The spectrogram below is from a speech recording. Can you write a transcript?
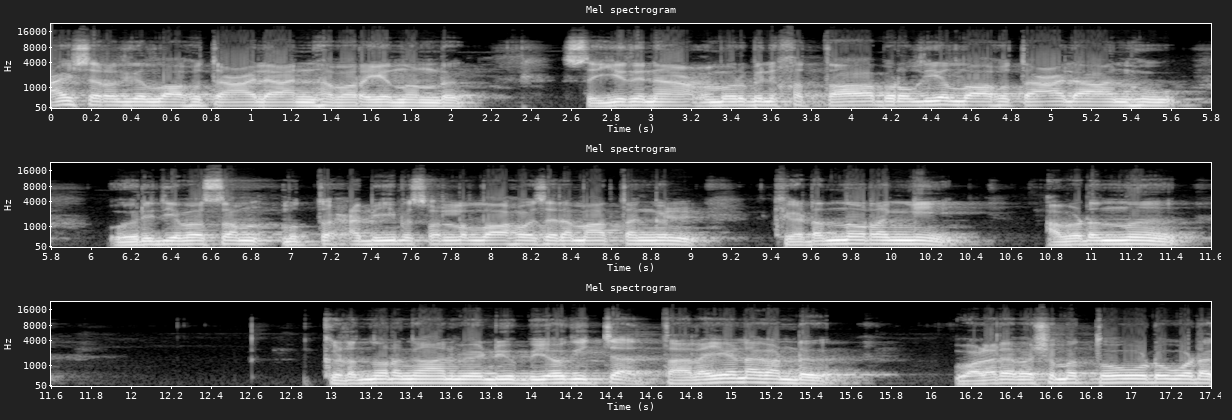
ആയിഷ റലിയല്ലാഹു താലാൻഹ പറയുന്നുണ്ട്. സയ്യിദിന ഉമർ ബിൻ ഖത്താബ് റലിയല്ലാഹു താലാൻഹു ഒരു ദിവസം മുത്തു ഹബീബ് സല്ലാഹു വസ്ലമ തങ്ങൾ കിടന്നുറങ്ങി അവിടുന്ന് കിടന്നുറങ്ങാൻ വേണ്ടി ഉപയോഗിച്ച തലയിണ കണ്ട് വളരെ വിഷമത്തോടുകൂടെ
